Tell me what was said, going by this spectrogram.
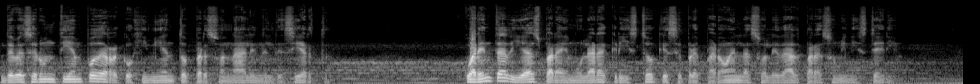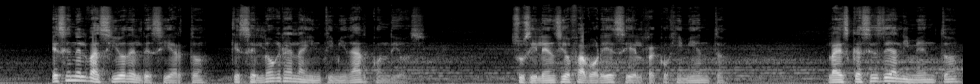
debe ser un tiempo de recogimiento personal en el desierto. 40 días para emular a Cristo que se preparó en la soledad para su ministerio. Es en el vacío del desierto que se logra la intimidad con Dios. Su silencio favorece el recogimiento. La escasez de alimento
